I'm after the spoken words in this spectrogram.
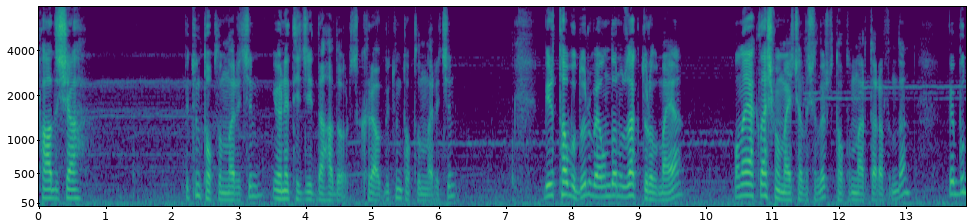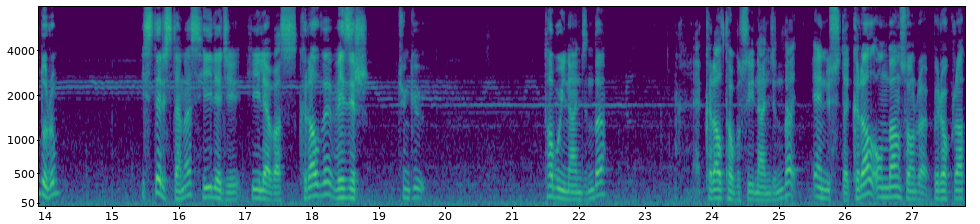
padişah bütün toplumlar için yönetici daha doğrusu kral bütün toplumlar için bir tabudur ve ondan uzak durulmaya ona yaklaşmamaya çalışılır toplumlar tarafından ve bu durum ister istemez hileci, hilebaz, kral ve vezir. Çünkü tabu inancında e, kral tabusu inancında en üstte kral, ondan sonra bürokrat,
